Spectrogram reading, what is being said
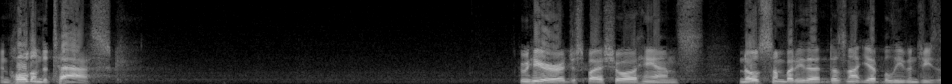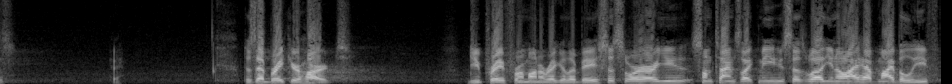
and hold them to task? Who here, just by a show of hands, knows somebody that does not yet believe in Jesus? Okay. Does that break your heart? Do you pray for them on a regular basis? Or are you sometimes like me who says, well, you know, I have my belief,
